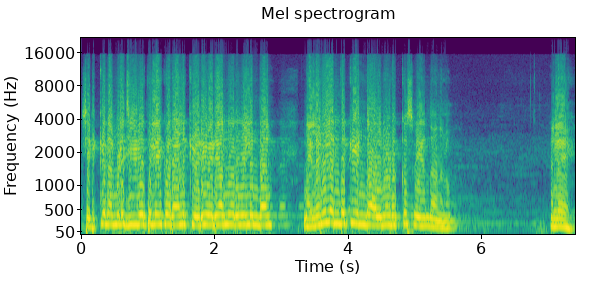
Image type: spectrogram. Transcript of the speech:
ശരിക്കും നമ്മുടെ ജീവിതത്തിലേക്ക് ഒരാൾ കയറി വരിക എന്ന് പറഞ്ഞാൽ എന്താ? നിലവിൽ എന്തൊക്കെയുണ്ടോ അതിനോടൊക്കെ സ്നേഹം തോന്നണം. അല്ലേ?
